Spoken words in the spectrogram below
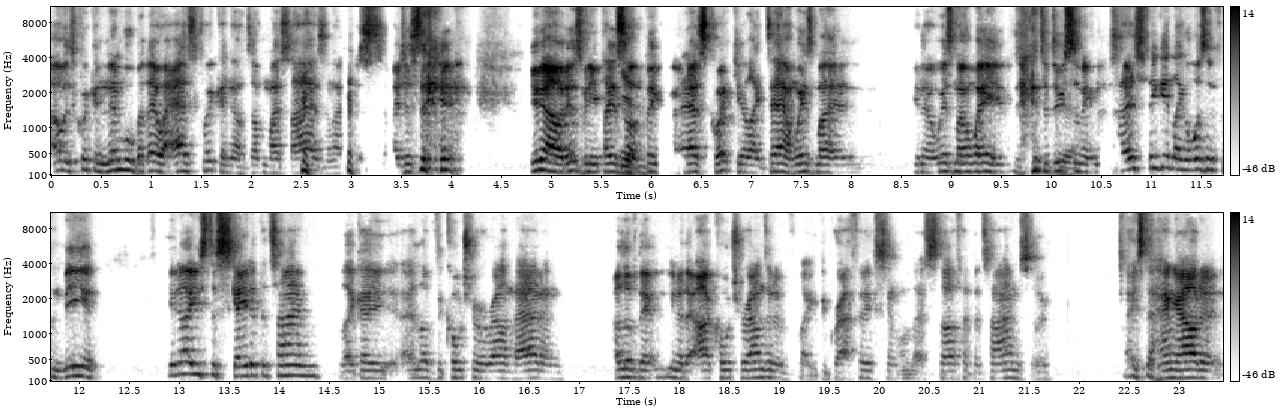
I was quick and nimble, but they were as quick and were top of my size, and I just I just you know how it is when you play something yeah. big as quick. You're like, damn, where's my you know, where's my way to do yeah. something? So I just figured like it wasn't for me. And, you know, I used to skate at the time. Like I, I love the culture around that. And I love the, you know, the art culture around it of like the graphics and all that stuff at the time. So I used to hang out at,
